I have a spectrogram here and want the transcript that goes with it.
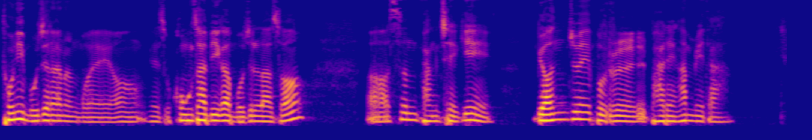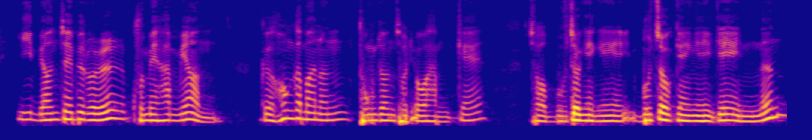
돈이 모자라는 거예요. 그래서 공사비가 모자라서 어, 쓴 방책이 면죄부를 발행합니다. 이 면죄부를 구매하면 그 헝감하는 동전 소리와 함께 저 무적행에 무적행에게 있는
